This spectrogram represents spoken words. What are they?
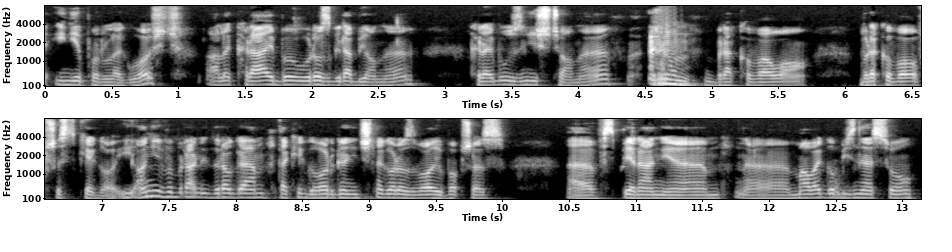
i niepodległość, ale kraj był rozgrabiony, kraj był zniszczony, brakowało, brakowało wszystkiego. I oni wybrali drogę takiego organicznego rozwoju poprzez wspieranie małego biznesu,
